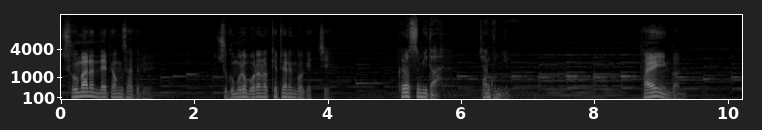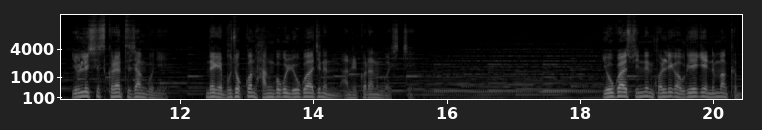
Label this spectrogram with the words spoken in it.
수많은 내 병사들을 죽음으로 몰아넣게 되는 거겠지. 그렇습니다. 장군님. 다행인 건 율리시스 그랜트 장군이 내게 무조건 항복을 요구하지는 않을 거라는 것이지. 요구할 수 있는 권리가 우리에게 있는 만큼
